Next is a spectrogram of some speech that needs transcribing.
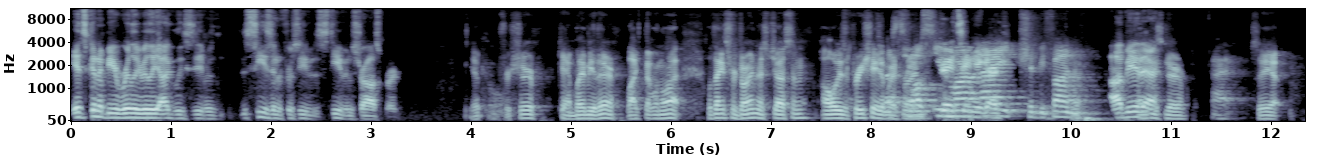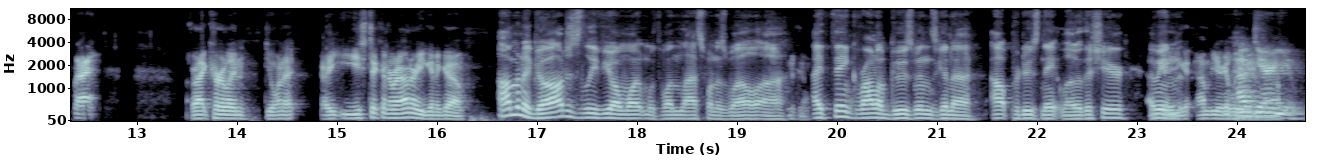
it's going to be a really really ugly season season for Steven, Stephen Strasburg. Yep, cool. for sure. Can't blame you there. Like that one a lot. Well, thanks for joining us, Justin. Always appreciate Justin, it, my friend. I'll see you tomorrow night. Should be fun. I'll be there. Sir. All right. So yeah. All right. All right, Curlin. Do you want to? Are you sticking around? or Are you going to go? I'm gonna go. I'll just leave you on one with one last one as well. Uh, okay. I think Ronald Guzman's gonna outproduce Nate Lowe this year. I okay, mean, you're, you're how dare now. you?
